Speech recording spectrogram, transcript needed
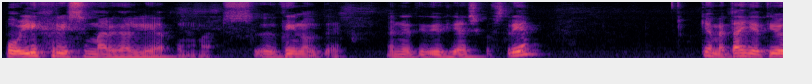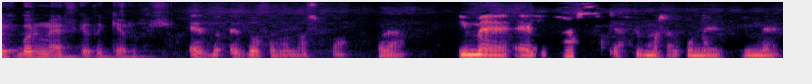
πολύ χρήσιμα εργαλεία που μας δίνονται εν 2023 και μετά γιατί όχι μπορεί να έρθει και το κέρδος. Εδώ, εδώ θέλω να σου πω. Ωραία. Είμαι Έλληνας και αυτοί που μας ακούνε είναι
